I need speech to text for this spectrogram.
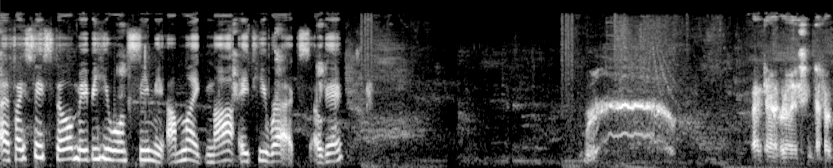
if I stay still, maybe he won't see me. I'm like not a T-Rex, okay? I don't really think that would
